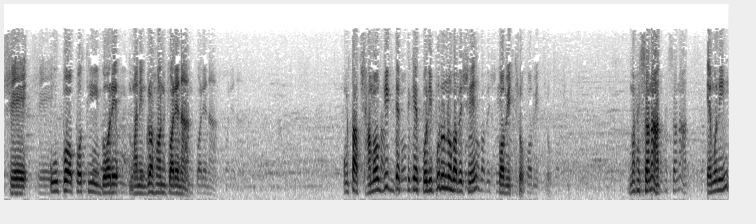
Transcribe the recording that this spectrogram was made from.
সে উপপতি গড়ে মানে গ্রহণ করে না। অর্থাৎ সামগ্রিক দিক থেকে পরিপূর্ণভাবে সে পবিত্র। মহেসানাত এমনই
